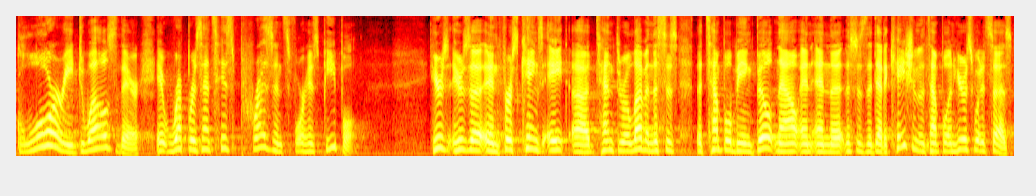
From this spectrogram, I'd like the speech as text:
glory dwells there. It represents his presence for his people. Here's, here's a, in 1 Kings 8, uh, 10 through 11, this is the temple being built now, and, and the, this is the dedication of the temple. And here's what it says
